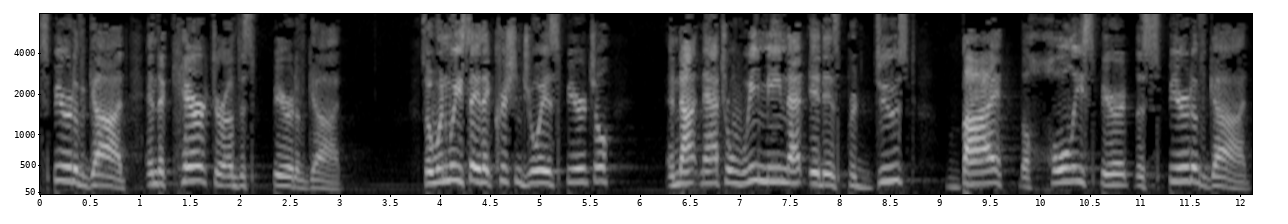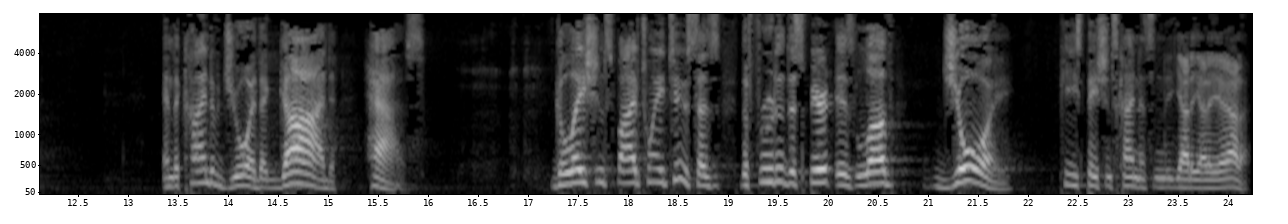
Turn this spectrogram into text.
Spirit of God and the character of the Spirit of God. So when we say that Christian joy is spiritual and not natural, we mean that it is produced by the Holy Spirit, the Spirit of God, and the kind of joy that God has. Galatians 5:22 says the fruit of the spirit is love, joy, peace, patience, kindness, and yada, yada, yada.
